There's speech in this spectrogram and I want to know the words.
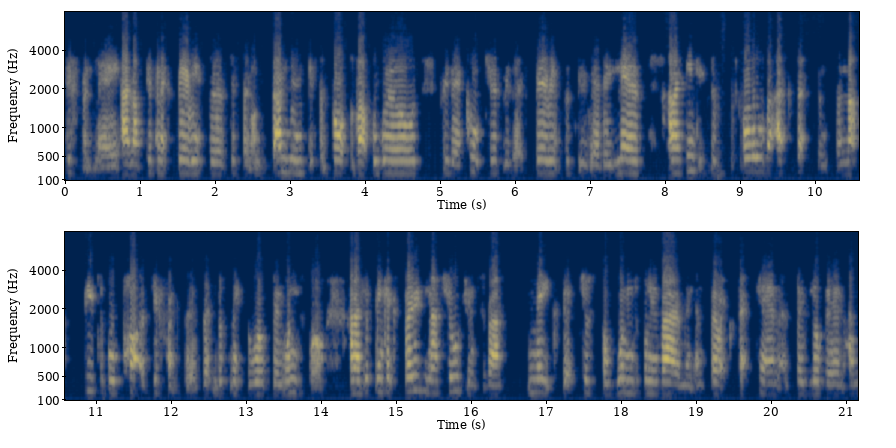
differently and have different experiences, different understandings, different thoughts about the world, through their culture, through their experiences, through where they live. And I think it's just all that acceptance and that beautiful pot of differences that just makes the world so wonderful. And I just think exposing our children to that makes it just a wonderful environment and so accepting and so loving and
